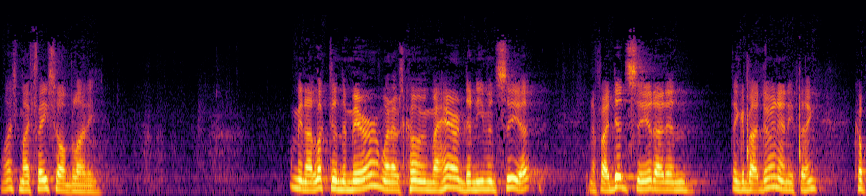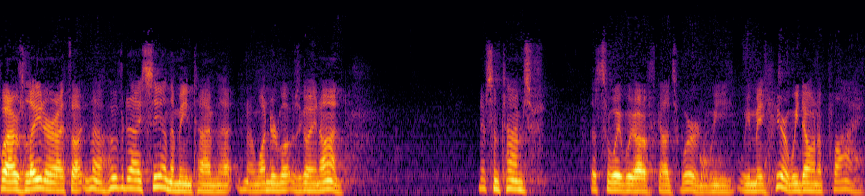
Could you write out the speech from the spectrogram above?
why is my face all bloody? I mean, I looked in the mirror when I was combing my hair and didn't even see it. And if I did see it, I didn't think about doing anything. A couple hours later, I thought, you know, who did I see in the meantime that, you know, wondered what was going on? You know, sometimes that's the way we are with God's Word. We, we may hear, we don't apply.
